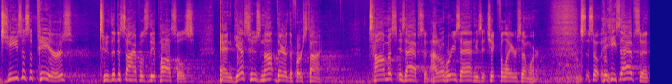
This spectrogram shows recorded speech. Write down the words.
Jesus appears to the disciples, the apostles, and guess who's not there the first time? Thomas is absent. I don't know where he's at. He's at Chick fil A or somewhere. So, so he's absent.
